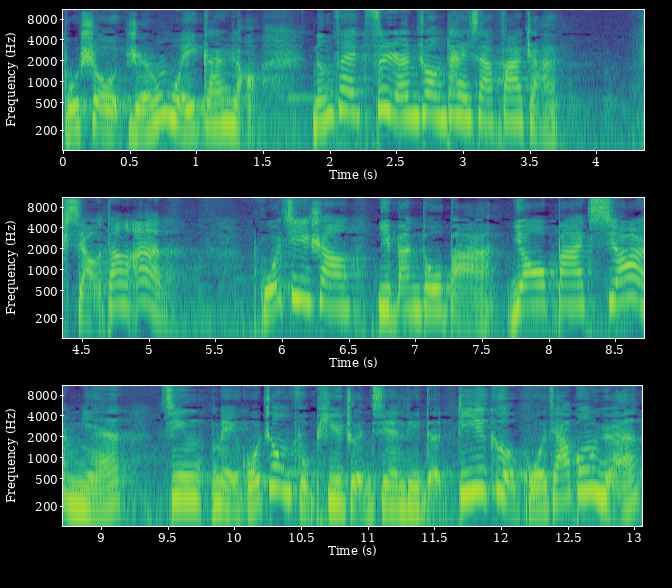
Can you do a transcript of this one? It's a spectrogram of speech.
不受人为干扰，能在自然状态下发展。小档案。国际上一般都把幺八七二年经美国政府批准建立的第一个国家公园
